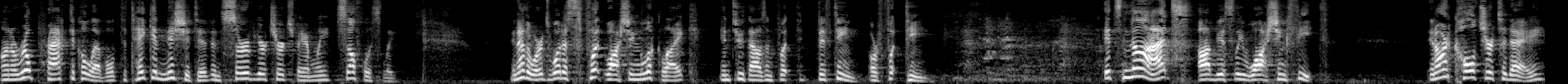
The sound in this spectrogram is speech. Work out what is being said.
on a real practical level, to take initiative and serve your church family selflessly? In other words, what does foot washing look like in 2015 or footeen? it's not obviously washing feet. In our culture today,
